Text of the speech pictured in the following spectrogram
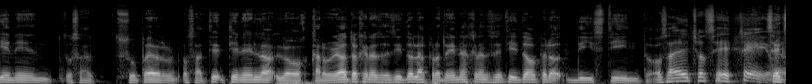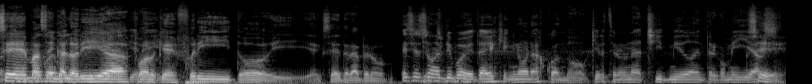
tienen, o sea, súper, o sea, ti- tienen lo- los carbohidratos que necesito, las proteínas que necesito, pero distinto. O sea, de hecho se, Sí, se bueno, tiene excede más en calorías porque es frito y etcétera, pero... Ese son el tipo de detalles que ignoras cuando quieres tener una cheat meal, entre comillas, Sí, que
